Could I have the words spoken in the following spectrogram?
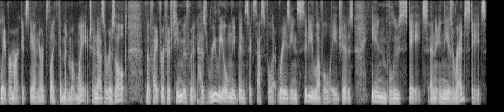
labor market standards like the minimum wage. And as a result, the Fight for 15 movement has really only been successful at raising city level wages in blue states. And in these red states,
